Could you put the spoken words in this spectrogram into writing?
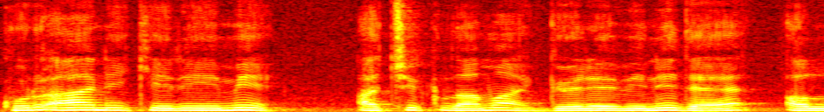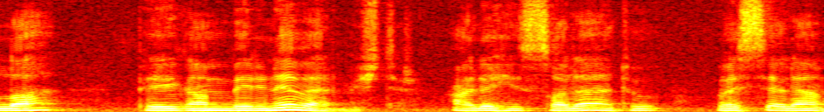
Kur'an-ı Kerim'i açıklama görevini de Allah peygamberine vermiştir. Aleyhissalatu vesselam.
